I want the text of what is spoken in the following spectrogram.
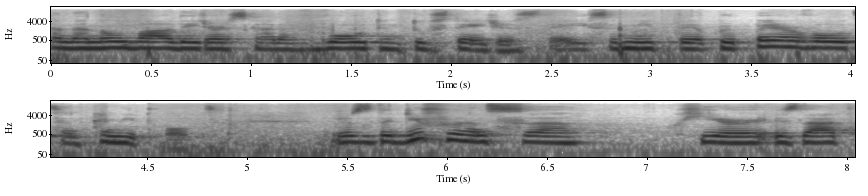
and then all validators kind of vote in two stages. They submit their prepare votes and commit votes. Just the difference uh, here is that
